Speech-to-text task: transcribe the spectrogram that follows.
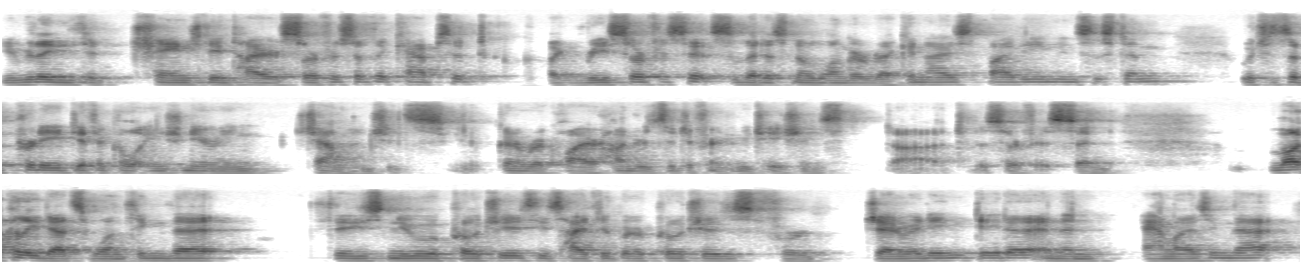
you really need to change the entire surface of the capsid, like resurface it so that it's no longer recognized by the immune system, which is a pretty difficult engineering challenge. It's you know, going to require hundreds of different mutations uh, to the surface. And luckily, that's one thing that these new approaches, these high throughput approaches for generating data and then analyzing that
